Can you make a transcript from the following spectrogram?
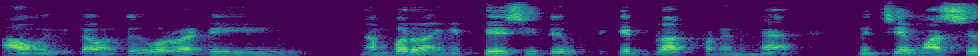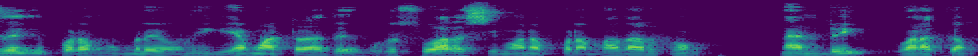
அவங்கக்கிட்ட வந்து ஒரு வாட்டி நம்பர் வாங்கி பேசிட்டு டிக்கெட் பிளாக் பண்ணிடுங்க. நிச்சயமா சிறகு படம் உங்களை வந்து ஏமாற்றாது. ஒரு சுவாரஸ்யமான படமாக தான் இருக்கும். நன்றி வணக்கம்.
